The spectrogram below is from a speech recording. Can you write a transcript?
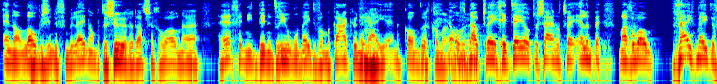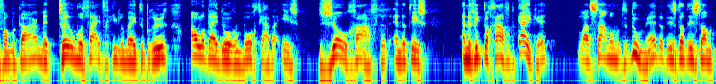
En dan lopen ze in de Formule 1 allemaal te zeuren dat ze gewoon eh, hè, niet binnen 300 meter van elkaar kunnen rijden. En dan komt er, kan hè, of het ja. nou twee GT-auto's zijn of twee LMP, maar gewoon vijf meter van elkaar met 250 kilometer per uur. Allebei door een bocht. Ja, dat is zo gaaf. Dat, en dat is, en dat vind ik toch gaaf om te kijken. hè. Laat staan om het te doen. Hè. Dat, is, dat is dan.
